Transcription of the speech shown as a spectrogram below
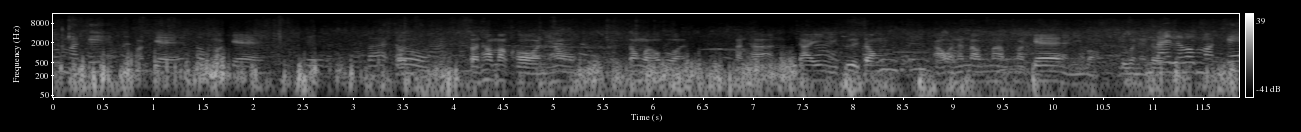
ต้องมาแก้เพื่อมาแกมาแกบ้านตอนตอนเฮามาขอนี่เฮาต้องบอกว่าพันธะอันได้นี่คือต้องเอาอันนั้นมามามาแก้อันนี้บอกหรือว่าเนี่ยเลยได้แล้วว่ามาแก้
